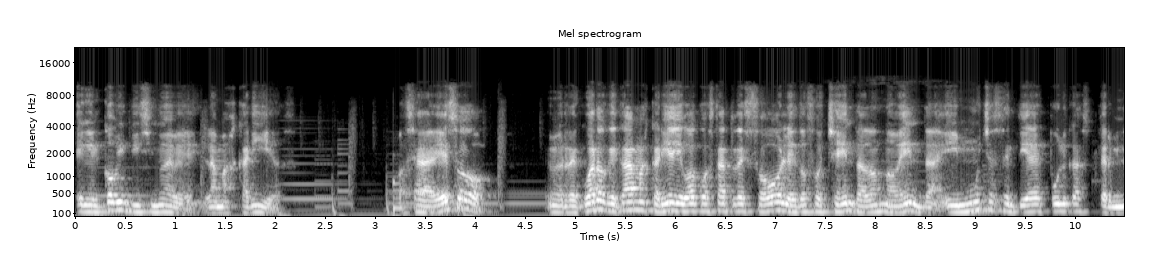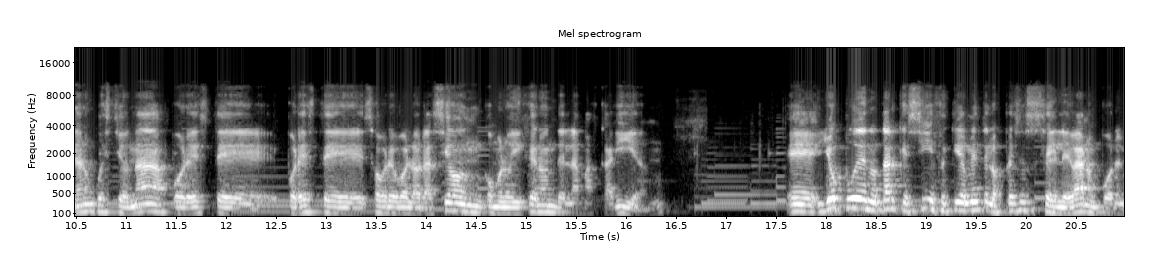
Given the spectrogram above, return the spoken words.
en el COVID-19, las mascarillas. O sea, eso, me recuerdo que cada mascarilla llegó a costar 3 soles, 2.80, 2.90 y muchas entidades públicas terminaron cuestionadas por este, por este sobrevaloración, como lo dijeron, de la mascarilla. Eh, yo pude notar que sí, efectivamente los precios se elevaron por el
